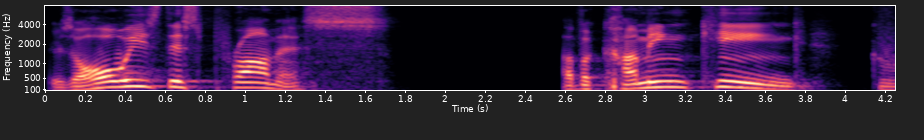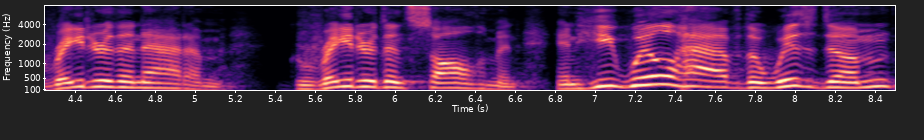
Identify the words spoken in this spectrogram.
There's always this promise of a coming king greater than Adam, greater than Solomon. And he will have the wisdom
